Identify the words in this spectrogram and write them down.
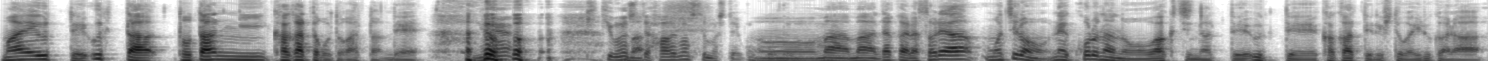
前打って、打った途端にかかったことがあったんで、ね。聞きまして、ま話してましたよ、ここまあまあ、だからそれはもちろんね、コロナのワクチンになって打ってかかってる人がいるから、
